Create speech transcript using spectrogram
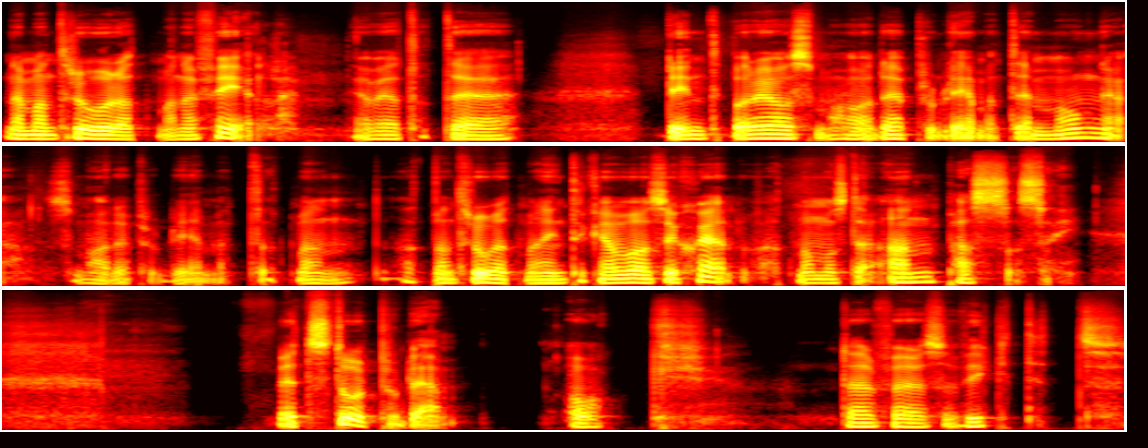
När man tror att man är fel. Jag vet att det, det är inte bara jag som har det problemet. Det är många som har det problemet. Att man, att man tror att man inte kan vara sig själv. Att man måste anpassa sig. Det är ett stort problem. Och därför är det så viktigt.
